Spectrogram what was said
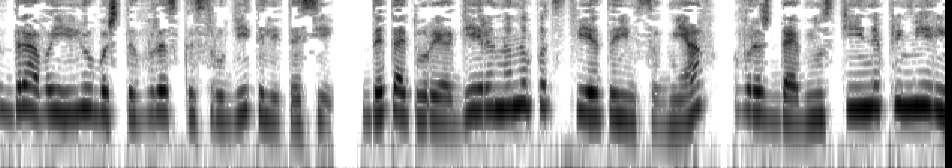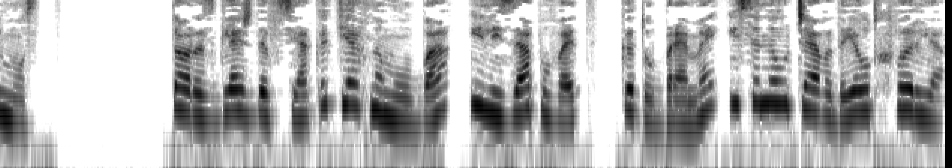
здрава и любаща връзка с родителите си, детето реагира на напътствията им с гняв, враждебност и непримиримост. То разглежда всяка тяхна молба или заповед, като бреме и се научава да я отхвърля.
